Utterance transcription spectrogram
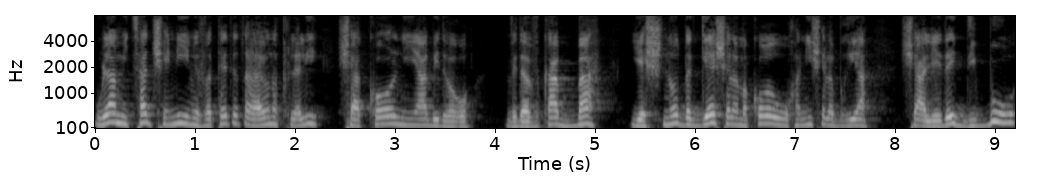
אולם מצד שני היא מבטאת את הרעיון הכללי שהכל נהיה בדברו, ודווקא בה ישנו דגש על המקור הרוחני של הבריאה, שעל ידי דיבור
